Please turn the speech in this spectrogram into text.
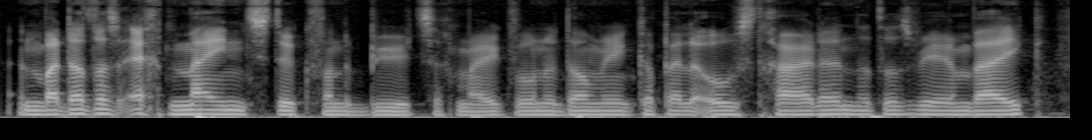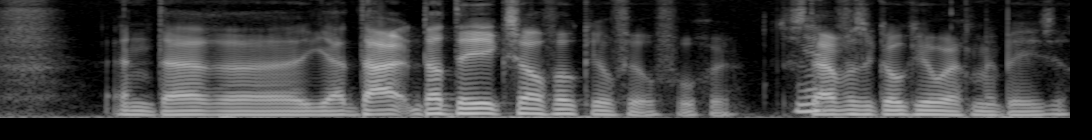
En, maar dat was echt mijn stuk van de buurt, zeg maar. Ik woonde dan weer in Capelle Oostgaarden. En dat was weer een wijk. En daar, eh, ja, daar, dat deed ik zelf ook heel veel vroeger. Dus Ja. daar was ik ook heel erg mee bezig.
